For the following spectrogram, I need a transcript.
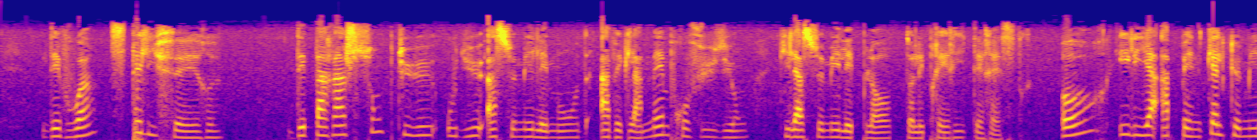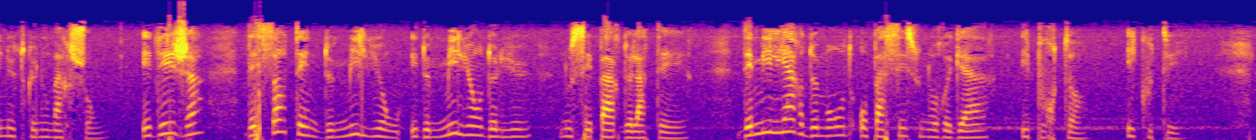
des voies stellifères, des parages somptueux où Dieu a semé les mondes avec la même profusion qu'il a semé les plantes dans les prairies terrestres. Or, il y a à peine quelques minutes que nous marchons, et déjà des centaines de millions et de millions de lieues nous séparent de la terre. Des milliards de mondes ont passé sous nos regards, et pourtant, écoutez,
